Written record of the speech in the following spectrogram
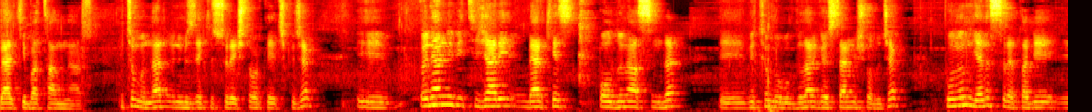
belki batanlar, bütün bunlar önümüzdeki süreçte ortaya çıkacak. E, önemli bir ticari merkez olduğunu aslında e, bütün bu bulgular göstermiş olacak. Bunun yanı sıra tabii e,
